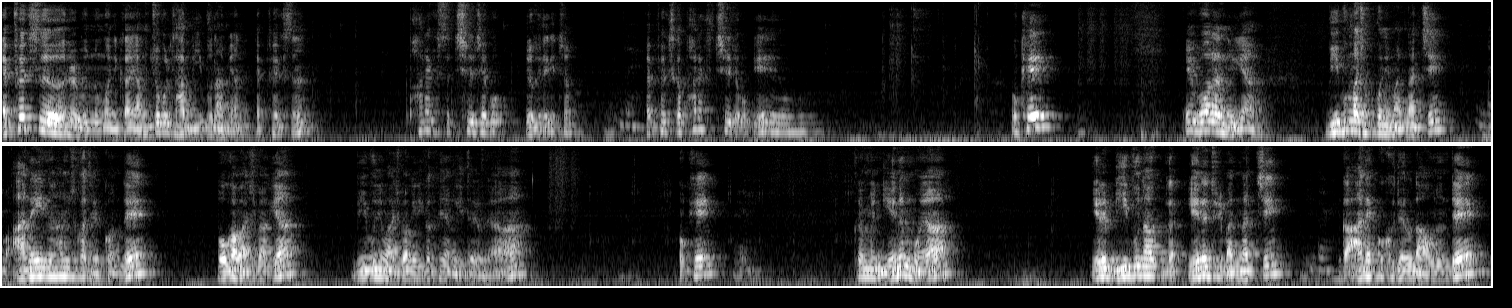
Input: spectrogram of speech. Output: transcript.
fx를 묻는 거니까 양쪽을 다 미분하면 fx는 8x 7제곱 이렇게 되겠죠? 네. fx가 8x 7제곱이에요. 오케이? 이게 뭐하라는 얘기야? 미분과 적분이 만났지? 그럼 안에 있는 함수가 될 건데 뭐가 마지막이야? 미분이 마지막이니까 그냥 이대로야. 오케이? 그러면 얘는 뭐야? 얘를 미분하고 그러니까 얘네들이 만났지? 네. 그러니까 안에 거 그대로 나오는데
